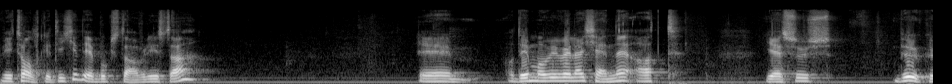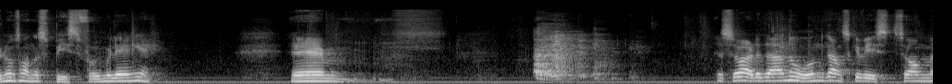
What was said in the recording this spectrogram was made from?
vi tolket ikke det bokstavelig i stad. Eh, og det må vi vel erkjenne at Jesus bruker noen sånne spissformuleringer. Eh, så er det der noen ganske visst som,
